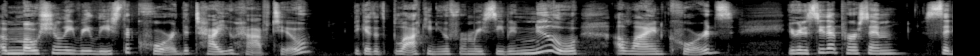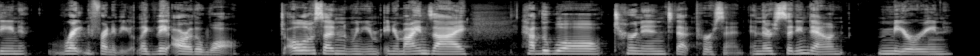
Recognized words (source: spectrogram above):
emotionally release the cord, the tie you have to, because it's blocking you from receiving new aligned cords. You're going to see that person sitting right in front of you, like they are the wall. All of a sudden, when you're in your mind's eye, have the wall turn into that person, and they're sitting down, mirroring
